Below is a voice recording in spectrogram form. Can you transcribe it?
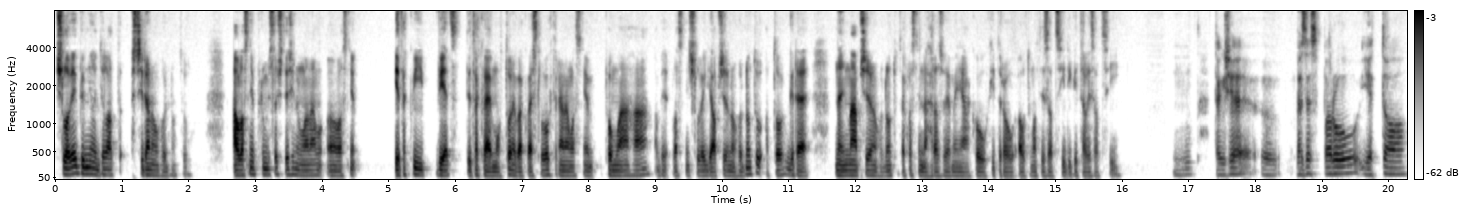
člověk by měl dělat přidanou hodnotu. A vlastně průmysl 4.0 nám eh, vlastně je takový věc, je takové moto nebo takové slovo, které nám vlastně pomáhá, aby vlastně člověk dělal přidanou hodnotu a to, kde nemá přidanou hodnotu, tak vlastně nahrazujeme nějakou chytrou automatizací, digitalizací. Mm-hmm. Takže eh, bez zesporu je to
